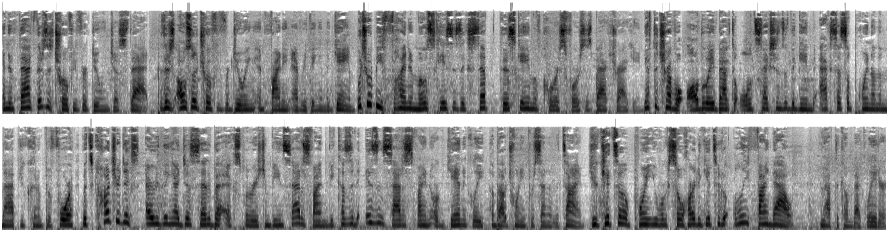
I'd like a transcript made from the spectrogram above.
And in fact, there's a trophy for doing just that. But there's also a trophy for doing and finding everything in the game, which would be fine in most cases cases except this game of course forces backtracking. You have to travel all the way back to old sections of the game to access a point on the map you couldn't before, which contradicts everything I just said about exploration being satisfying because it isn't satisfying organically about 20% of the time. You get to a point you work so hard to get to to only find out you have to come back later.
